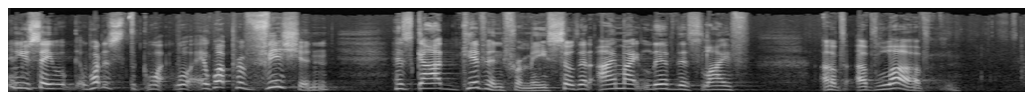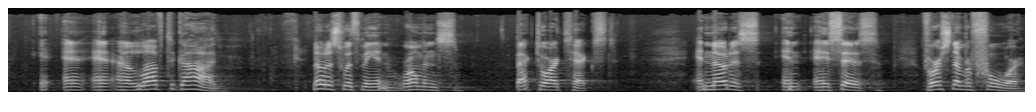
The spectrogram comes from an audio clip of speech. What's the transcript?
And you say, what, is the, what, what provision has God given for me so that I might live this life of, of love and, and, and love to God? Notice with me in Romans, back to our text, and notice in, and it says, verse number four,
